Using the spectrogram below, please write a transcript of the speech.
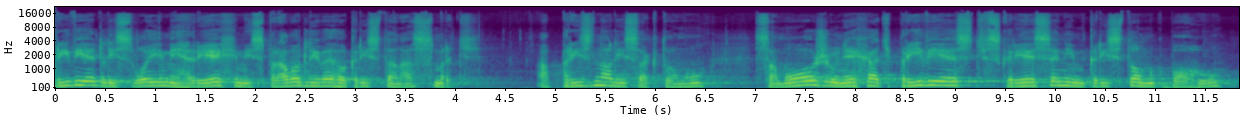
priviedli svojimi hriechmi spravodlivého Krista na smrť a priznali sa k tomu, sa môžu nechať priviesť vzkrieseným Kristom k Bohu,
